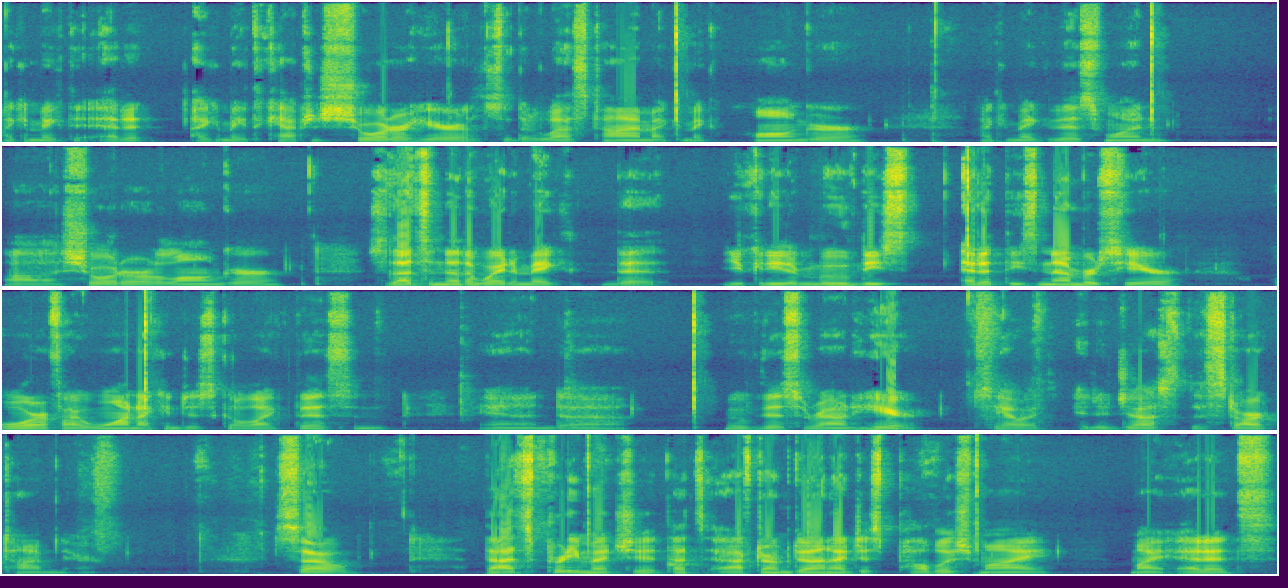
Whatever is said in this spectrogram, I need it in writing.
I can make the edit, I can make the captions shorter here so they're less time. I can make them longer. I can make this one uh, shorter or longer. So that's another way to make the you can either move these, edit these numbers here, or if I want, I can just go like this and, and uh, move this around here. See how it, it adjusts the start time there. So that's pretty much it. That's after I'm done, I just publish my, my edits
